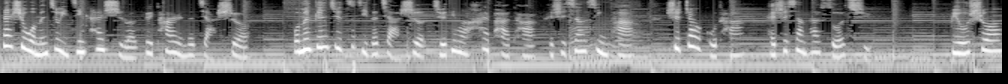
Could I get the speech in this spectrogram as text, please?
但是我们就已经开始了对他人的假设。我们根据自己的假设决定了害怕他还是相信他，是照顾他还是向他索取。比如说，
